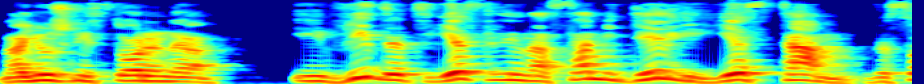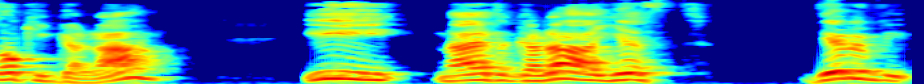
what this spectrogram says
на южной стороне, и видит, если на самом деле есть там высокая гора, и на этой гора есть деревья.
